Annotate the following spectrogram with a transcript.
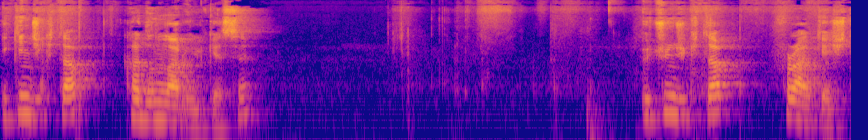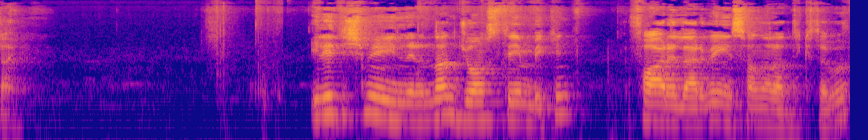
İkinci kitap Kadınlar Ülkesi. Üçüncü kitap Frankenstein. İletişim yayınlarından John Steinbeck'in Fareler ve İnsanlar adlı kitabı.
